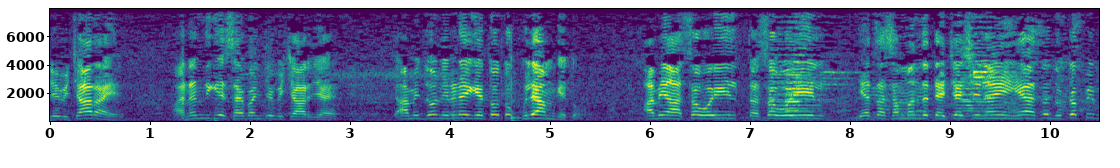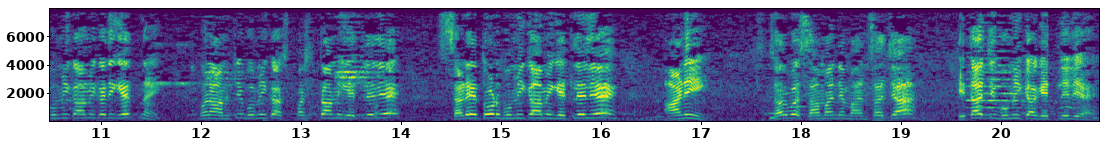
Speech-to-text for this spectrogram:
जे विचार आहेत आनंदीगे साहेबांचे विचार जे आहेत आम्ही जो निर्णय घेतो तो खुलेआम घेतो. आम्ही असं होईल तसं होईल याचा संबंध त्याच्याशी नाही. हे असं दुटप्पी भूमिका आम्ही कधी घेत नाही. म्हणून आमची भूमिका स्पष्ट आम्ही घेतलेली आहे. सडेतोड भूमिका आम्ही घेतलेली आहे. आणि सर्वसामान्य माणसाच्या हिताची भूमिका घेतलेली आहे.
